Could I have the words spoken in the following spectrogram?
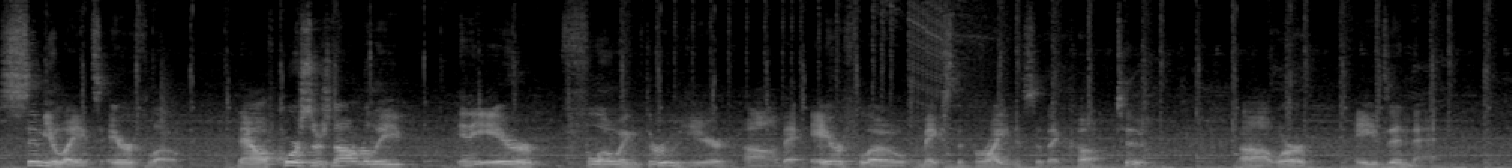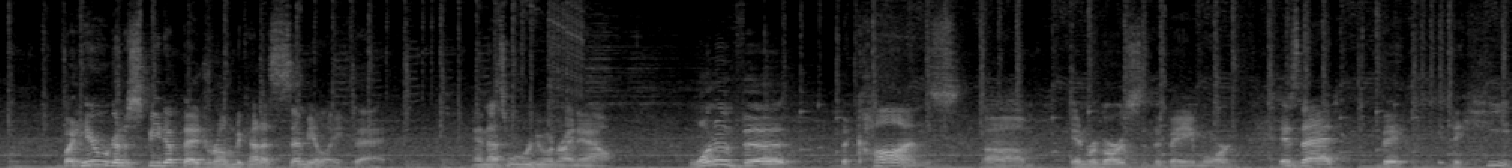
simulates airflow. Now of course there's not really any air flowing through here. Uh, that airflow makes the brightness of that cup too, uh, or aids in that. But here we're gonna speed up that drum to kind of simulate that. And that's what we're doing right now. One of the, the cons um, in regards to the Behmor is that the, the heat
